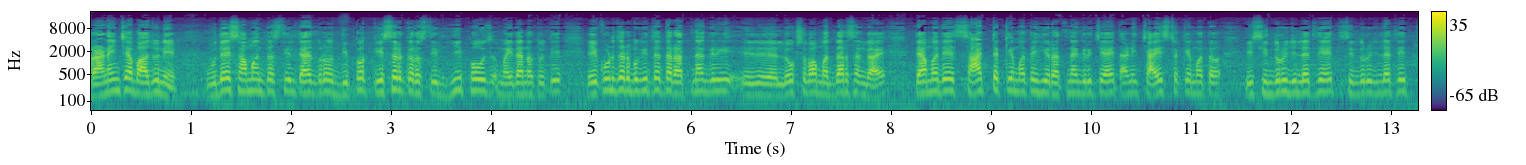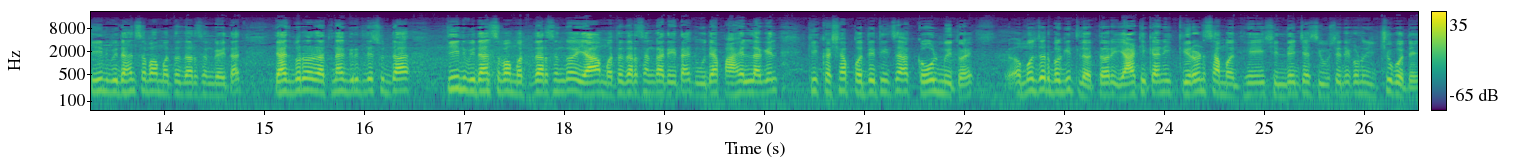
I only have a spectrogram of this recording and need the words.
राणेंच्या बाजूने उदय सामंत असतील त्याचबरोबर दीपक केसरकर असतील ही फौज मैदानात होती. एकूण जर बघितलं तर रत्नागिरी लोकसभा मतदारसंघ आहे. त्यामध्ये साठ टक्के मतं ही रत्नागिरीची आहेत आणि चाळीस टक्के मतं ही सिंधुदुर्ग जिल्ह्यातली आहेत. सिंधुदुर्ग जिल्ह्यातले तीन विधानसभा मतदारसंघ येतात. त्याचबरोबर रत्नागिरीतले सुद्धा तीन विधानसभा मतदारसंघ या मतदारसंघात येत आहेत. उद्या पाहायला लागेल की कशा पद्धतीचा कौल मिळतोय. मग जर बघितलं तर या ठिकाणी किरण सामंत हे शिंदेच्या शिवसेनेकडून इच्छुक होते.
